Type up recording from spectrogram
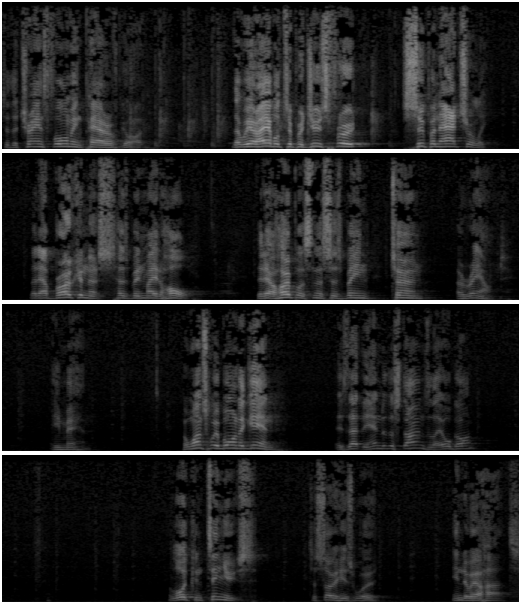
to the transforming power of God, that we are able to produce fruit supernaturally, that our brokenness has been made whole, that our hopelessness has been turned around. Amen. But once we're born again, is that the end of the stones? Are they all gone? The Lord continues to sow His word into our hearts.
